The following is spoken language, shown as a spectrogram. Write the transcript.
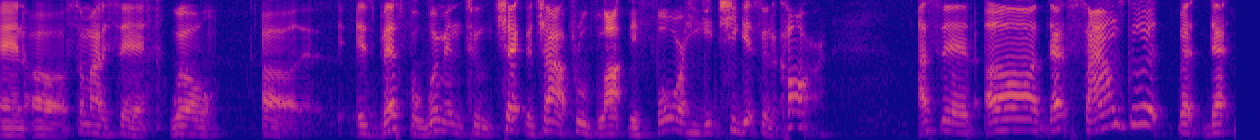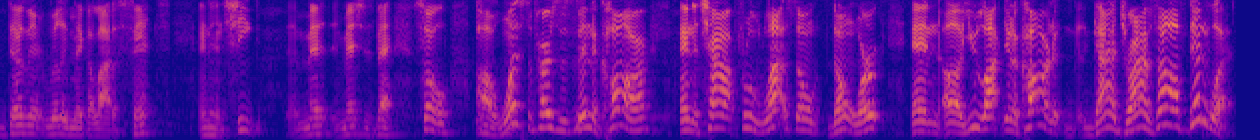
And uh, somebody said, well, uh, it's best for women to check the child-proof lock before he get, she gets in the car. I said, uh, that sounds good, but that doesn't really make a lot of sense. And then she me- messages back. So uh, once the person's in the car and the child-proof locks don't don't work, and uh, you locked in a car and the guy drives off, then what?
